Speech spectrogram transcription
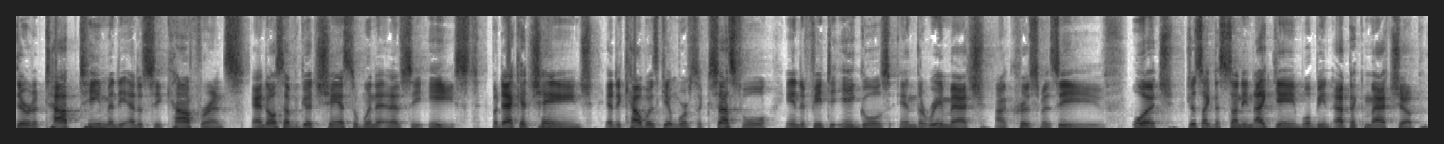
they're the top team in the NFC Conference, and also have a good chance to win the NFC East. But that could change if the Cowboys get more successful and defeat the Eagles in the rematch on Christmas Eve, which, just like the Sunday night game, will be an epic matchup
